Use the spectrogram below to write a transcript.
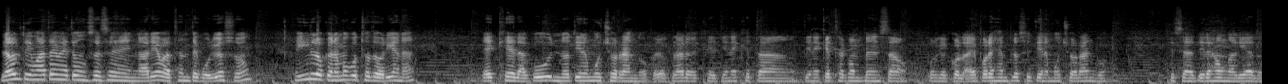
La ultimate mete un CC en área bastante curioso, y lo que no me gusta de Oriana es que la Q no tiene mucho rango, pero claro, es que tienes que estar, tiene que estar compensado. Porque con la E, por ejemplo, sí tiene mucho rango. Si se la tiras a un aliado.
